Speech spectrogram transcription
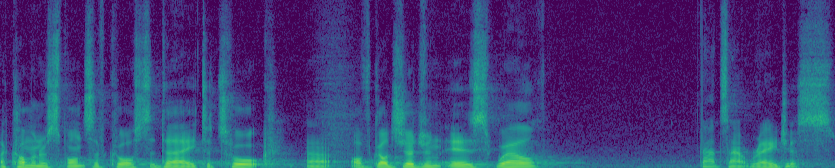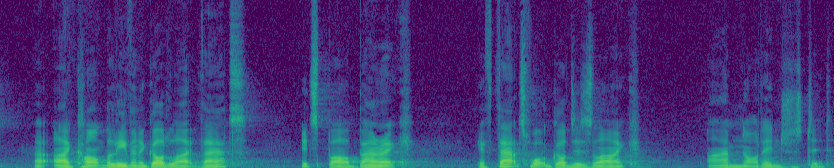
A common response, of course, today to talk uh, of God's judgment is well, that's outrageous. Uh, I can't believe in a God like that. It's barbaric. If that's what God is like, I'm not interested.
